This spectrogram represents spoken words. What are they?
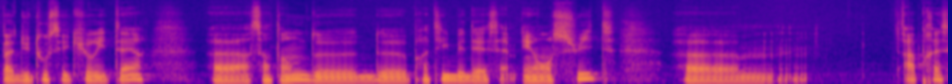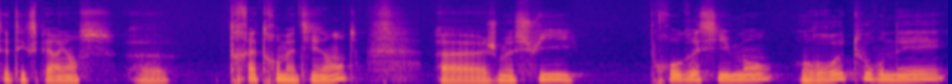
pas du tout sécuritaire un certain nombre de, pratiques BDSM. Et ensuite, après cette expérience euh, très traumatisante, euh, je me suis progressivement retourné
